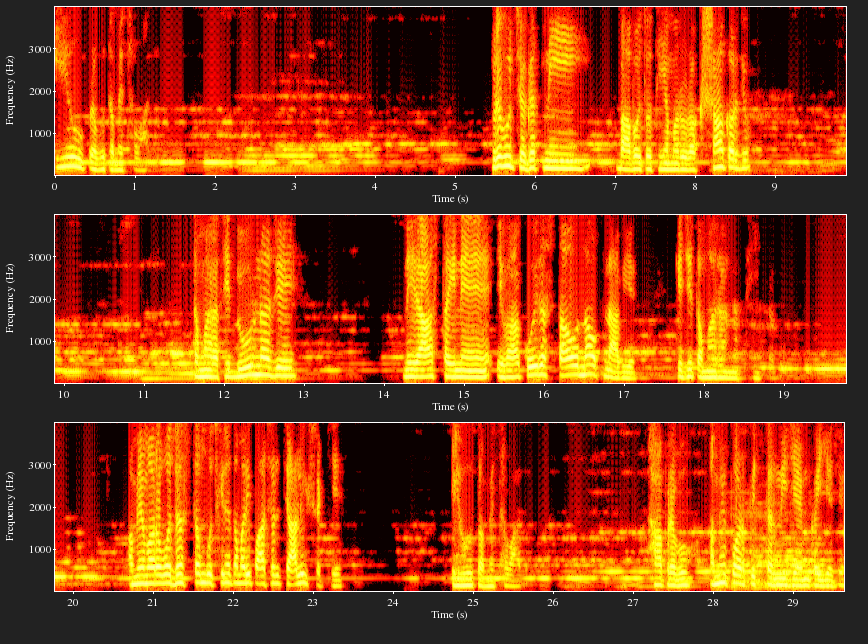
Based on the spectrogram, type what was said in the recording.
એવું પ્રભુ તમે થવાના. પ્રભુ જગતની બાબતોથી અમારું રક્ષણ કરજો. તમારાથી દૂર ન જઈએ નિરાશ થઈને એવા કોઈ રસ્તાઓ ન અપનાવીએ કે જે તમારા નથી. અમે અમારો વધસ્તંભ ઉચકીને તમારી પાછળ ચાલી શકીએ. એવું તમે થવા દો. હા પ્રભુ, અમે પણ પિત્તરની જેમ કહીએ છીએ.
